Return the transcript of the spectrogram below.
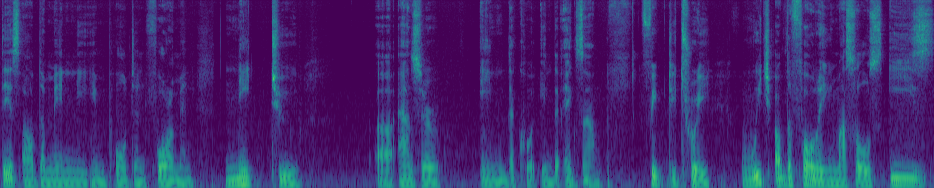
these are the mainly important foramen need to uh, answer in the in the exam. 53. Which of the following muscles is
